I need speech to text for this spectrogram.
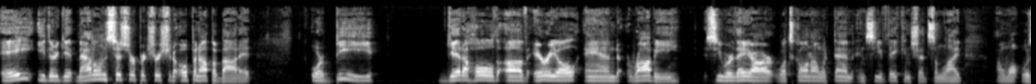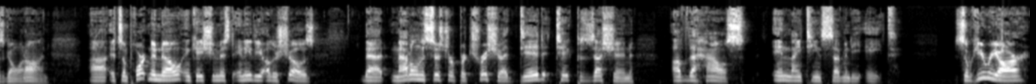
A, either get Madeline's sister Patricia to open up about it, or B, get a hold of Ariel and Robbie, see where they are, what's going on with them, and see if they can shed some light on what was going on. Uh, it's important to know, in case you missed any of the other shows, that Madeline's sister Patricia did take possession of the house in 1978. So here we are.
